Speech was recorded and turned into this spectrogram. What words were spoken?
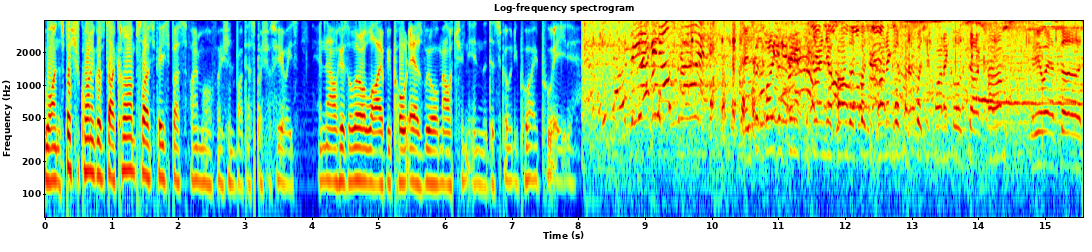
Go on to specialchronicles.com slash pacebus to find more information about that special series. And now here's a little live report as we were marching in the Disability Pride Parade. Hey, Special Chronicles fans, this is Daniel Condo, Special Chronicles on specialchronicles.com. Here we have the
